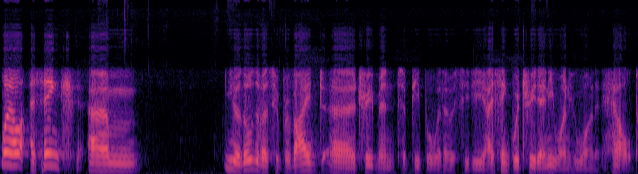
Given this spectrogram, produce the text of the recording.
Well, I think um, you know those of us who provide uh, treatment to people with OCD, I think would treat anyone who wanted help.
